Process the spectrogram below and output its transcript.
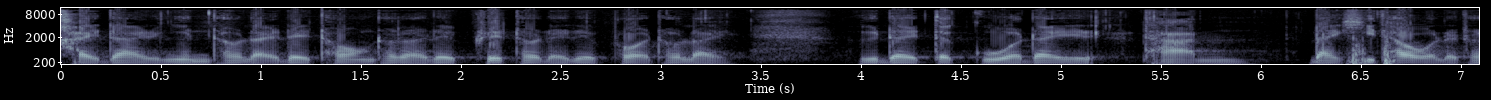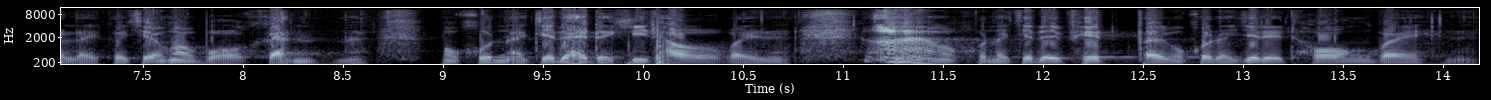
ใครได้เงินเท่าไหร่ได้ทองเท่าไหร่ได้เพชรเท่าไหร่ได้พลอยเท่าไหร่หรือได้ตะกัวได้ทาน ได้ขี้เท่าอะไรเท่าไหร่ก็จะมาบอกกันนะบางคนอาจจะได้แต่ขี้เท่าไปนะบางคนอาจจะได้เพชรไปบางคนอาจจะได้ทองไปนะ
